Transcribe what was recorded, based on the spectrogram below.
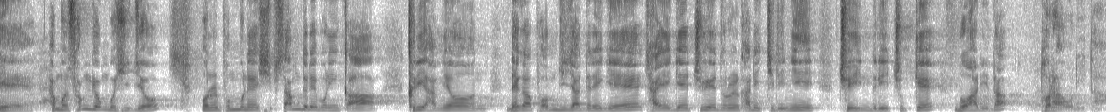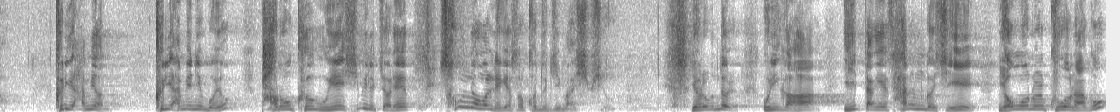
예, 한번 성경 보시죠. 오늘 본문의 13절에 보니까 그리하면 내가 범죄자들에게 자에게 주의 도를 가르치리니 죄인들이 죽게 뭐하리다 돌아오리다. 그리하면 그리하면이 뭐요? 바로 그 위에 11절에 성령을 내게서 거두지 마십시오. 여러분들 우리가 이 땅에 사는 것이 영혼을 구원하고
